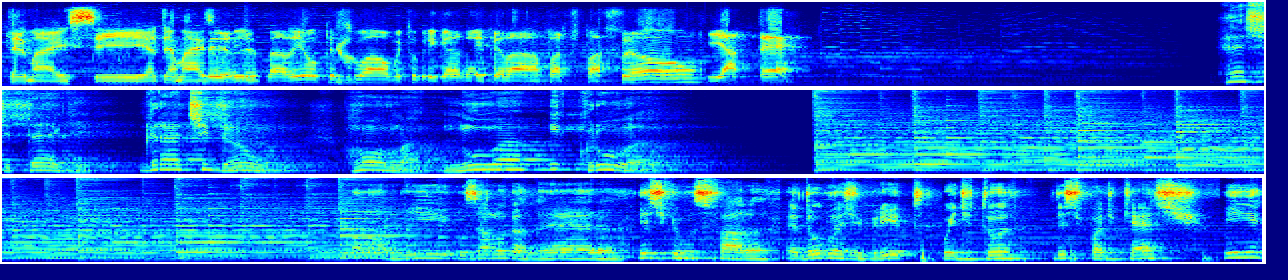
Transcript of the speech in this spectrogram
até mais e até mais. Beleza. Valeu, pessoal. Muito obrigado aí pela participação e até. Hashtag gratidão. Roma nua e crua. Amigos, alô galera. Este que vos fala é Douglas de Brito, o editor deste podcast, e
